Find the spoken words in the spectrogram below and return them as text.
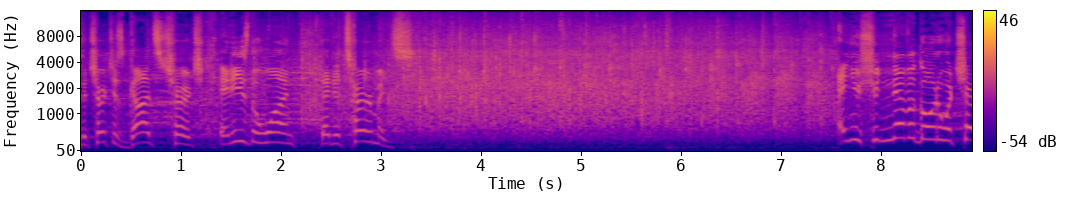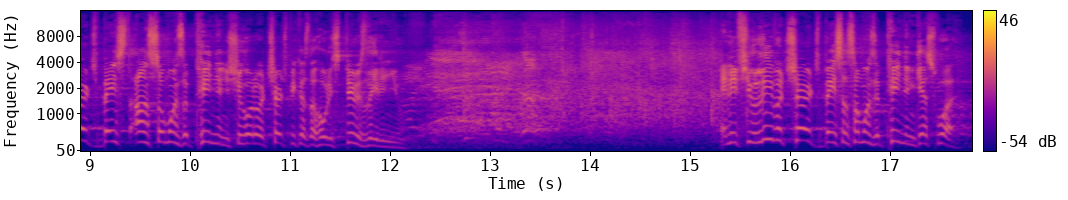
The church is God's church, and He's the one that determines. And you should never go to a church based on someone's opinion. You should go to a church because the Holy Spirit is leading you. And if you leave a church based on someone's opinion, guess what?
